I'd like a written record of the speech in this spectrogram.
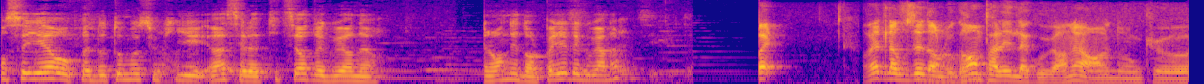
Conseillère auprès d'Otomo Sukie. Ah, c'est la petite sœur de la gouverneure. Alors on est dans le palais de la gouverneure En fait, là, vous êtes dans le grand palais de la gouverneure, hein, donc, euh,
